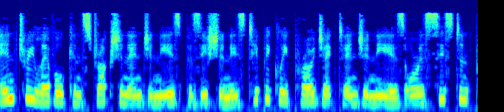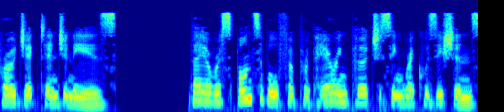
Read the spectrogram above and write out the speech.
Entry-level construction engineers position is typically project engineers or assistant project engineers. They are responsible for preparing purchasing requisitions,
